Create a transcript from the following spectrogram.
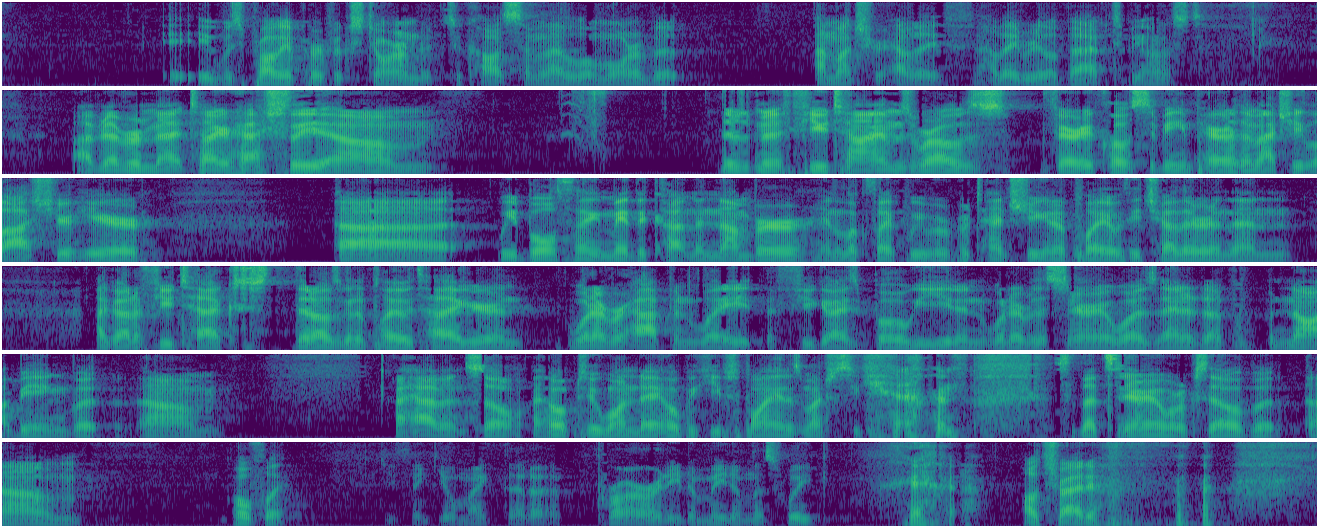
it, it, was probably a perfect storm to, to, cause some of that a little more, but I'm not sure how they how they reel it back. To be honest, I've never met Tiger actually. Um, there's been a few times where I was very close to being paired with him. Actually, last year here, uh, we both think made the cut in the number and looked like we were potentially going to play with each other. And then I got a few texts that I was going to play with Tiger, and whatever happened late, a few guys bogeyed, and whatever the scenario was ended up not being. But um, I haven't, so I hope to one day. I hope he keeps playing as much as he can, so that scenario works out. But um, hopefully. Do you think you'll make that a priority to meet him this week? Yeah, I'll try to.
